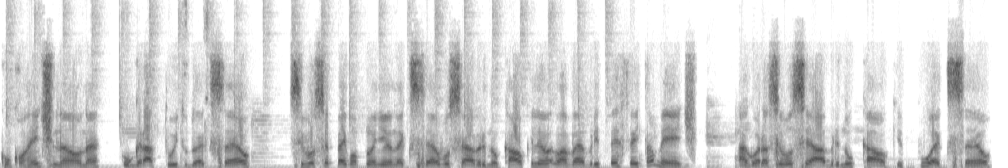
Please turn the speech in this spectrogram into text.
concorrente não, né? O gratuito do Excel. Se você pega uma planilha no Excel, você abre no Calc, ela vai abrir perfeitamente. Agora, se você abre no Calc pro Excel,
